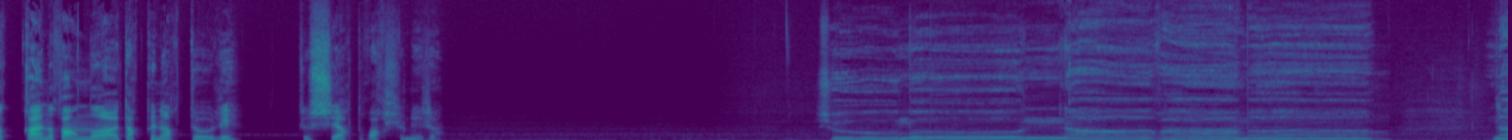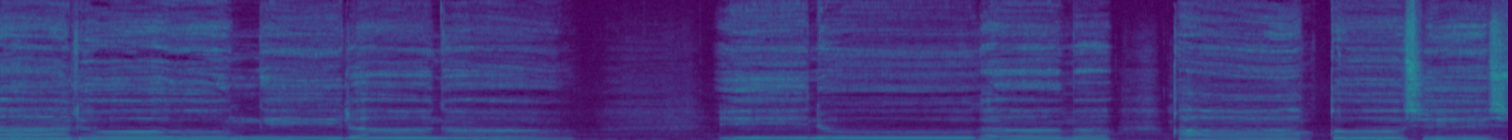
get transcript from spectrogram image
eqqaaneqarnera ataqqinartuuli tussiartoqarlunilu sumunnaarama nalungilanga inugama suis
